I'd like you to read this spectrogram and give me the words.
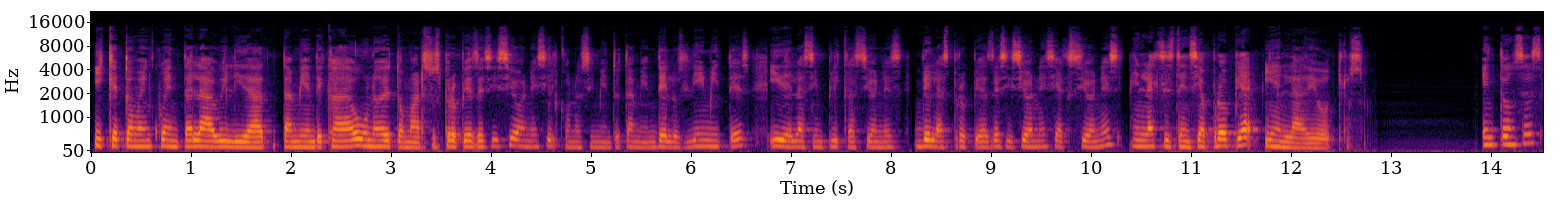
y que toma en cuenta la habilidad también de cada uno de tomar sus propias decisiones y el conocimiento también de los límites y de las implicaciones de las propias decisiones y acciones en la existencia propia y en la de otros. Entonces,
